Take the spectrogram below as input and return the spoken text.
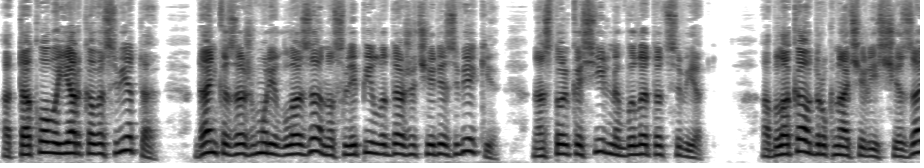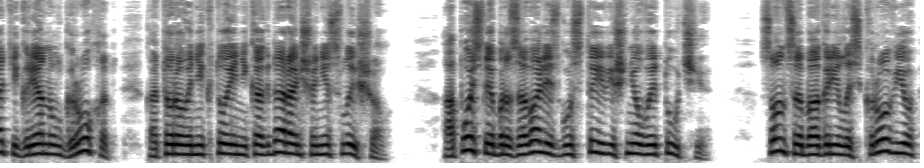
От такого яркого света Данька зажмурил глаза, но слепило даже через веки, настолько сильным был этот свет. Облака вдруг начали исчезать, и грянул грохот, которого никто и никогда раньше не слышал. А после образовались густые вишневые тучи. Солнце обогрелось кровью,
